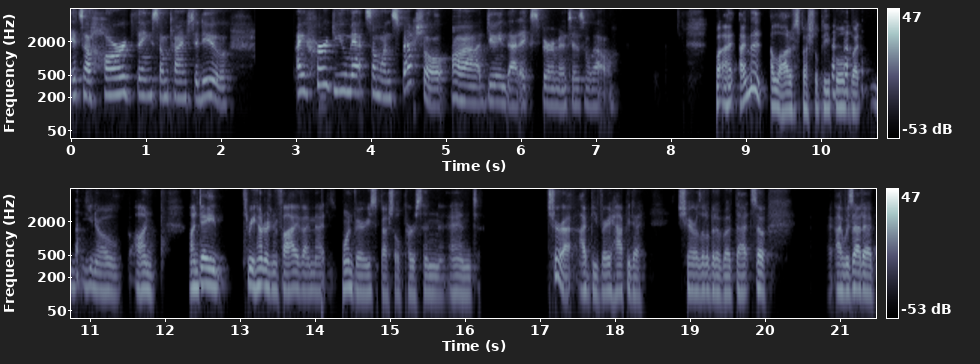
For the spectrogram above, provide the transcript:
it's a hard thing sometimes to do. I heard you met someone special uh, doing that experiment as well. Well, I, I met a lot of special people, but you know, on on day 305, I met one very special person, and Sure, I'd be very happy to share a little bit about that. So, I was at a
